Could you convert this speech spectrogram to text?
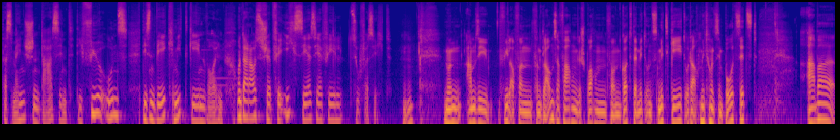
dass Menschen da sind, die für uns diesen Weg mitgehen wollen. Und daraus schöpfe ich sehr, sehr viel Zuversicht. Mhm. Nun haben Sie viel auch von, von Glaubenserfahrungen gesprochen, von Gott, der mit uns mitgeht oder auch mit uns im Boot sitzt. Aber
